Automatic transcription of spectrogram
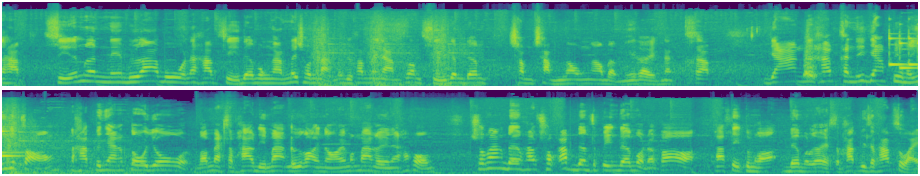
นะครับสีน้ำเงินเนบิล่าบูนะครับสีเดิมวงงานไม่ชนหนักไม่มีความไม่น้ำท่วมสีเดิมๆฉ่ำๆเงาเงาๆแบบนี้เลยนะครับยางนะครับคันนี้ยางปีมา 22 นะครับ เป็นยางโตโยล้อแม็กสภาพดีมากริ้วรอยน้อยมากๆเลยนะครับผมช่วงล่างเดิมครับช็อคอัพเดิมสปริงเดิมหมดแล้วก็พลาสติกตุ้มล้อเดิมหมดเลยสภาพดีสภาพสวย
